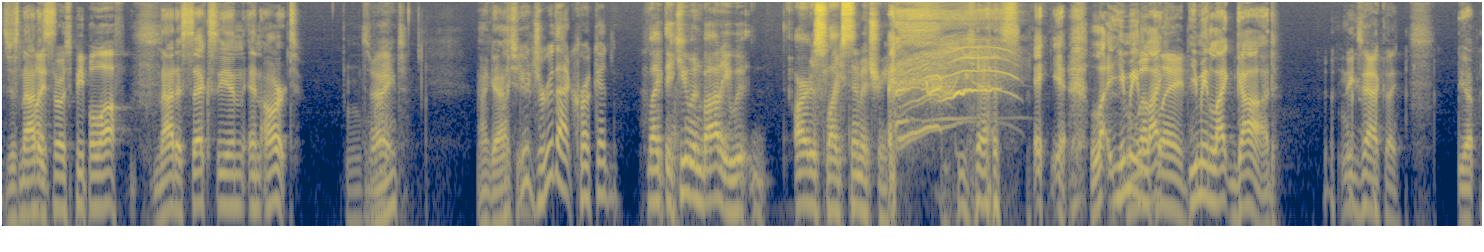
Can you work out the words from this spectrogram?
just not Probably as- throws people off. Not as sexy in, in art. That's Right. right. I got Like you. you drew that crooked. Like the human body, we- artists like symmetry. yes. yeah, Li- you mean Well like played. you mean like God? Exactly. Yep.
